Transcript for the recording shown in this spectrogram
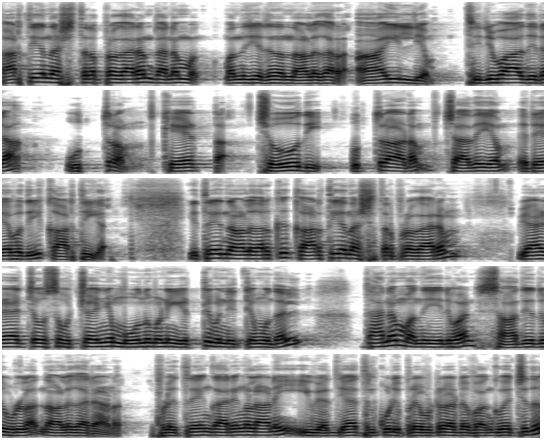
കാർത്തിക നക്ഷത്രപ്രകാരം ധനം വന്നു ചേരുന്ന നാളുകാർ ആയില്യം തിരുവാതിര ഉത്രം കേട്ട ചോതി ഉത്രാടം ചതയം രേവതി കാർത്തിക. ഇത്രയും നാളുകാർക്ക് കാർത്തിക നക്ഷത്രപ്രകാരം വ്യാഴാഴ്ച ദിവസം ഉച്ചകഴിഞ്ഞ് മൂന്ന് മണി എട്ട് മിനിറ്റ് മുതൽ ധനം വന്നു ചേരുവാൻ സാധ്യതയുള്ള നാളുകാരാണ്. അപ്പോൾ ഇത്രയും കാര്യങ്ങളാണ് ഈ അധ്യായത്തിൽ കൂടി പ്രിയപ്പെട്ടവരായിട്ട് പങ്കുവച്ചത്.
